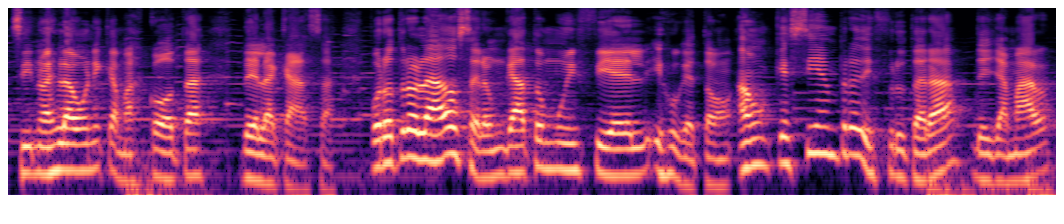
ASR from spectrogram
si no es la única mascota de la casa. Por otro lado, será un gato muy fiel y juguetón, aunque siempre disfrutará de llamar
